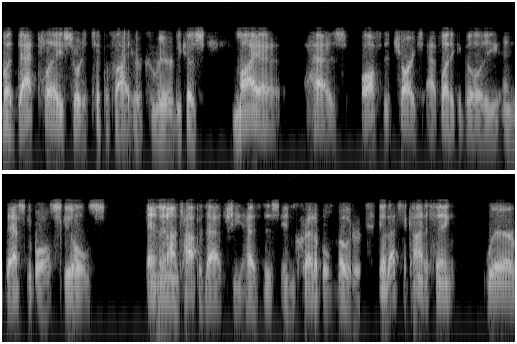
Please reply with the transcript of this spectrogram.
But that play sort of typified her career because Maya has off the charts athletic ability and basketball skills. And then on top of that, she has this incredible motor. You know, that's the kind of thing where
